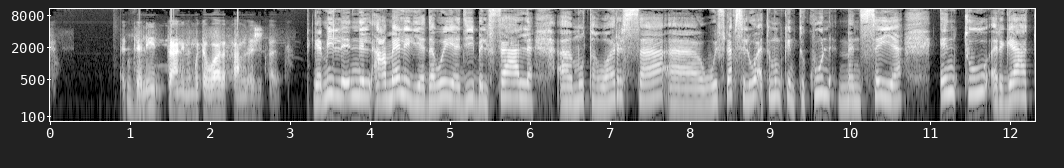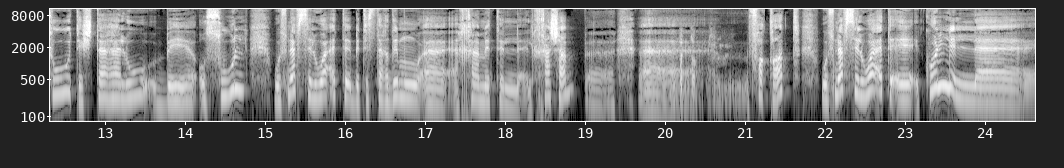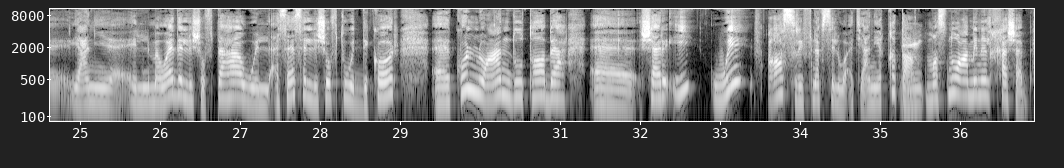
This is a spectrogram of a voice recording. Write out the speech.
التليد تعني المتوارث عن الأجداد. جميل لأن الأعمال اليدوية دي بالفعل متوارثة وفي نفس الوقت ممكن تكون منسية. أنتوا رجعتوا تشتغلوا بأصول وفي نفس الوقت بتستخدموا خامة الخشب فقط. وفي نفس الوقت كل يعني المواد اللي شفتها والأساس اللي شفته والديكور كله عنده طابع شرقي وعصري في نفس الوقت. يعني قطع مصنوعة من الخشب.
